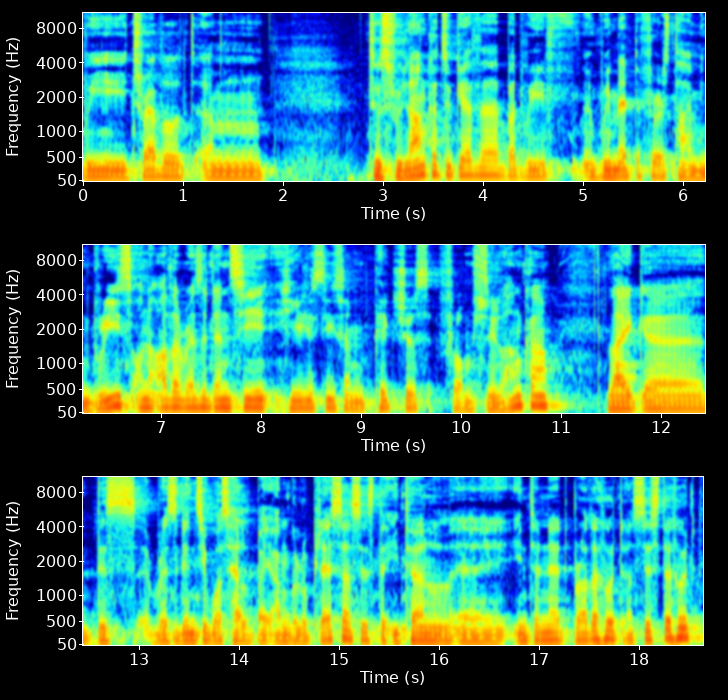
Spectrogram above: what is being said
we traveled um, to Sri Lanka together, but we we met the first time in Greece on another residency. Here you see some pictures from Sri Lanka. Like uh, this residency was held by Angelo Plessas, is the Eternal uh, Internet Brotherhood or Sisterhood.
